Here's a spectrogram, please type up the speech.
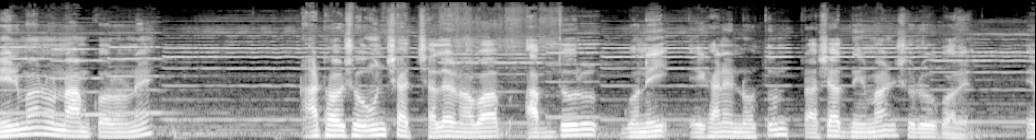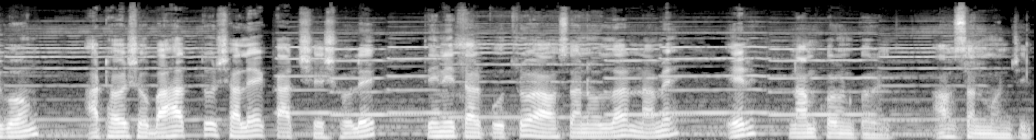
নির্মাণ ও নামকরণে আঠারোশো উনষাট সালে নবাব আব্দুল গনি এখানে নতুন প্রাসাদ নির্মাণ শুরু করেন এবং আঠারোশো বাহাত্তর সালে কাজ শেষ হলে তিনি তার পুত্র আহসানুল্লাহ নামে এর নামকরণ করেন, আহসান মঞ্জিল।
